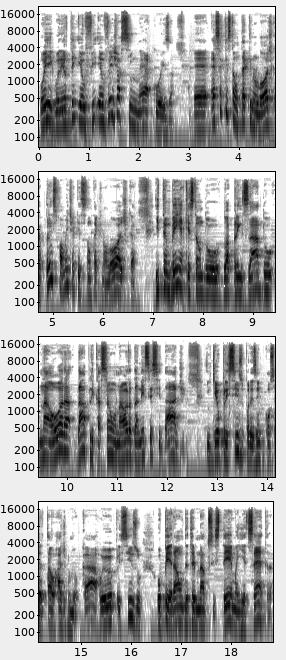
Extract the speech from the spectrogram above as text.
Oi, Igor, eu, te, eu, vi, eu vejo assim né, a coisa. É, essa questão tecnológica, principalmente a questão tecnológica, e também a questão do, do aprendizado na hora da aplicação, ou na hora da necessidade, em que eu preciso, por exemplo, consertar o rádio do meu carro, eu preciso operar um determinado sistema e etc.,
